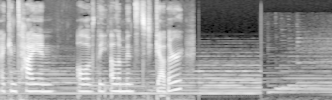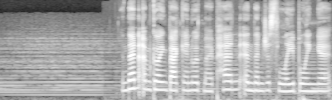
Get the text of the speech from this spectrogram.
I can tie in all of the elements together. And then I'm going back in with my pen and then just labeling it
